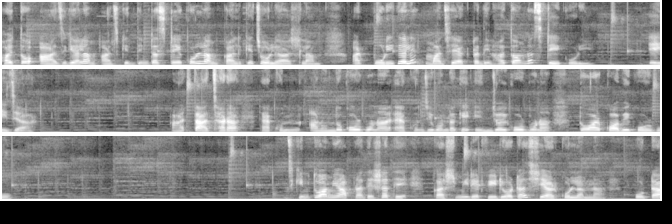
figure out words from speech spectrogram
হয়তো আজ গেলাম, আজকের দিনটা স্টে করলাম, কালকে চলে আসলাম। আর পুরী গেলে মাঝে একটা দিন হয়তো আমরা স্টে করি। এই যা। আর তাছাড়া এখন আনন্দ করব না, এখন জীবনটাকে এনজয় করব না, তো আর কবে করব? কিন্তু আমি আপনাদের সাথে কাশ্মীরের ভিডিওটা শেয়ার করলাম না। ওটা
